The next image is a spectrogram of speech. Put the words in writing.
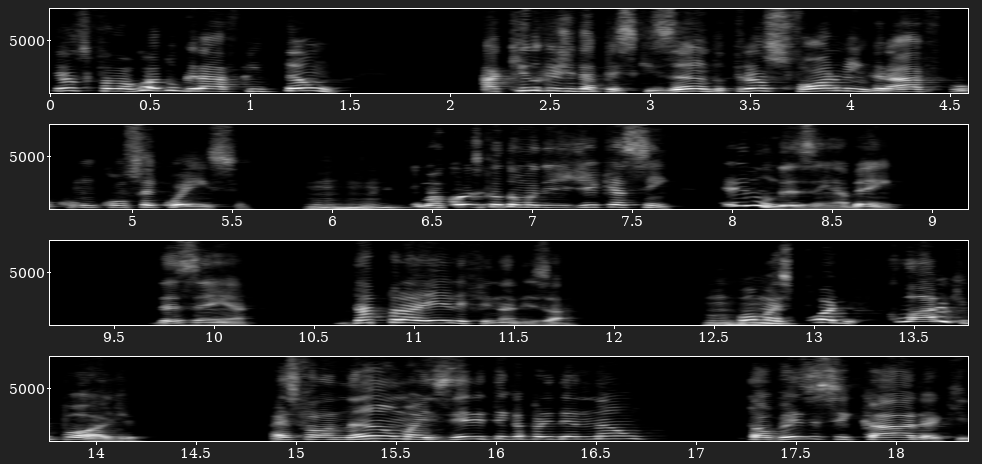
Tem uns que falam, eu gosto do gráfico. Então, aquilo que a gente está pesquisando, transforma em gráfico com consequência. Uhum. Uma coisa que eu dou muito de dica é assim: ele não desenha bem? Desenha. Dá para ele finalizar. Uhum. Pô, mas pode? Claro que pode. Aí você fala, não, mas ele tem que aprender. Não. Talvez esse cara que,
